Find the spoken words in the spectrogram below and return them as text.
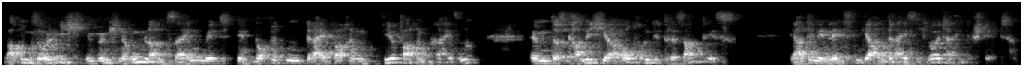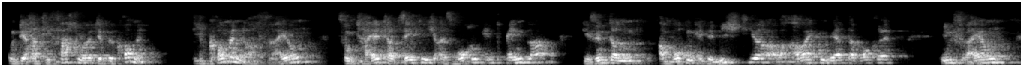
Warum soll ich im Münchner Umland sein mit den doppelten, dreifachen, vierfachen Preisen? Ähm, das kann ich hier auch und interessant ist, der hat in den letzten Jahren 30 Leute eingestellt und der hat die Fachleute bekommen. Die kommen nach Freyung, zum Teil tatsächlich als Wochenendpendler. Die sind dann am Wochenende nicht hier, aber arbeiten während der Woche in Freyung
